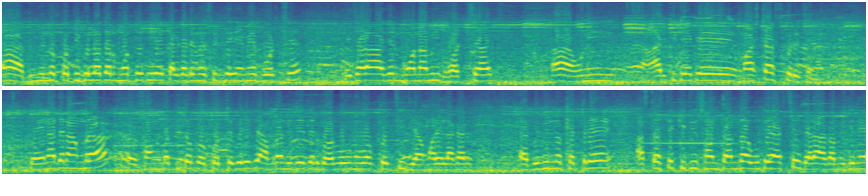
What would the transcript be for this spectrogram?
হ্যাঁ বিভিন্ন প্রতিকূলতার মধ্য দিয়ে ক্যালকাটা ইউনিভার্সিটি থেকে এম এ পড়ছে। এছাড়া আছেন মনামি ভট্টাচার্য হ্যাঁ উনি আর্কিটেক্টে মাস্টার্স করেছেন। তো এনাদের আমরা সংবর্ধিত করতে পেরেছি। আমরা নিজেদের গর্ব অনুভব করছি যে আমার এলাকার বিভিন্ন ক্ষেত্রে আস্তে আস্তে কৃতি সন্তানরা উঠে আসছে যারা আগামী দিনে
